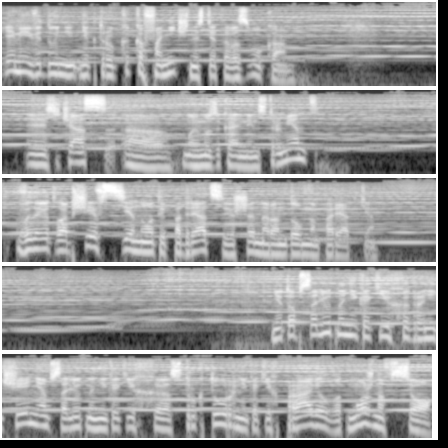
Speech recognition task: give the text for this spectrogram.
Я имею в виду некоторую какофоничность этого звука. Э, сейчас э, мой музыкальный инструмент выдает вообще все ноты подряд в совершенно рандомном порядке. Нет абсолютно никаких ограничений, абсолютно никаких э, структур, никаких правил. Вот можно все.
